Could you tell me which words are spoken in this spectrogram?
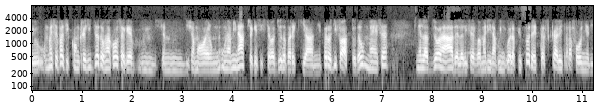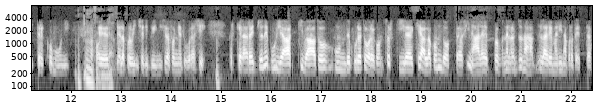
un mese fa si è concretizzata una cosa che mm, diciamo, era una minaccia che esisteva già da parecchi anni, però di fatto da un mese nella zona A della riserva marina, quindi quella più protetta, scarica la fogna di tre comuni eh, della provincia di Brindisi, la fognatura, sì, perché la Regione Puglia ha attivato un depuratore consortile che ha la condotta finale proprio nella zona A dell'area marina protetta,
